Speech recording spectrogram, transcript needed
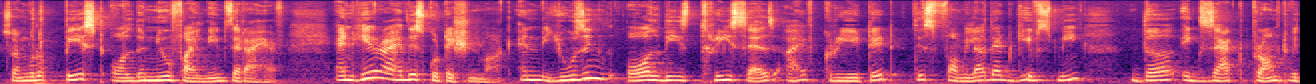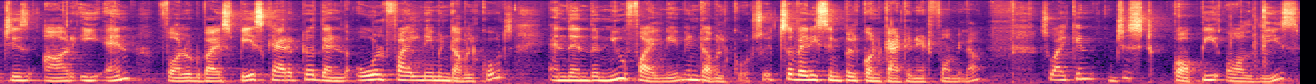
So I'm going to paste all the new file names that I have. And here I have this quotation mark and using all these three cells, I have created this formula that gives me the exact prompt, which is REN followed by a space character, then the old file name in double quotes, and then the new file name in double quotes. So it's a very simple concatenate formula. So I can just copy all these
